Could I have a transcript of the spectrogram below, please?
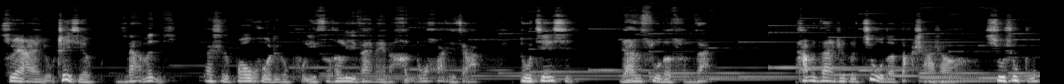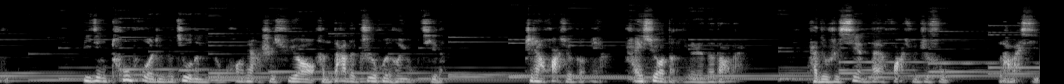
虽然有这些疑难问题，但是包括这个普利斯特利在内的很多化学家都坚信燃素的存在。他们在这个旧的大厦上修修补补，毕竟突破这个旧的理论框架是需要很大的智慧和勇气的。这场化学革命，还需要等一个人的到来，他就是现代化学之父拉瓦锡。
